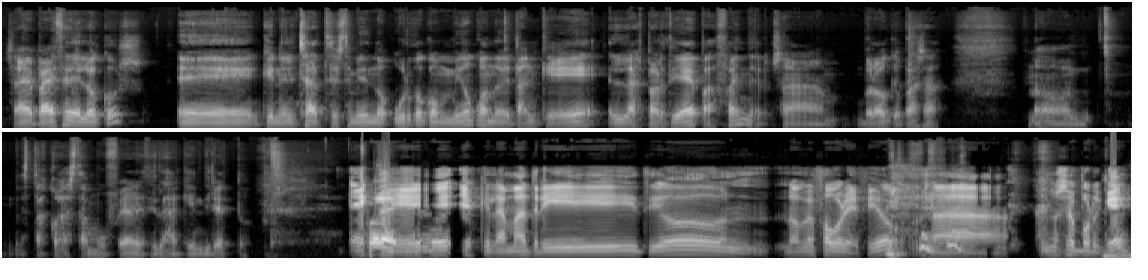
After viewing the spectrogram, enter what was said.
O sea, me parece de locos Eh, que en el chat se está viendo Urco conmigo cuando le tanqueé las partidas de Pathfinder. O sea, bro, ¿qué pasa? No, estas cosas están muy feas decirlas aquí en directo. Es que, es que la matriz, tío, no me favoreció. O sea, no sé por qué.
